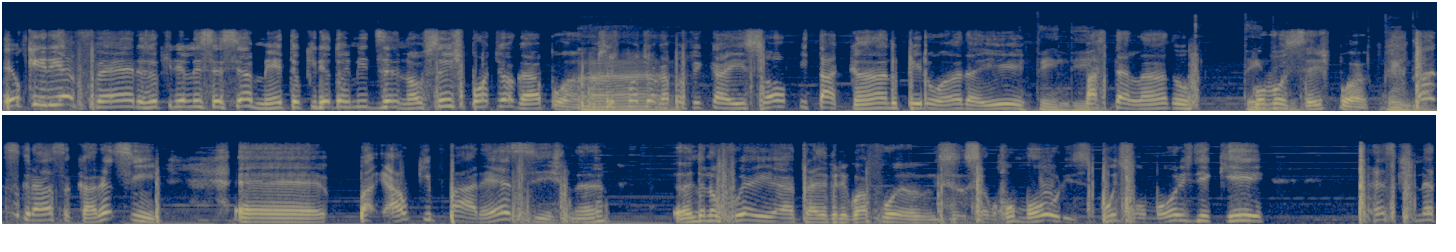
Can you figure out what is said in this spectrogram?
Eu queria férias, eu queria licenciamento, eu queria 2019 sem esporte jogar, porra. Não sem Ah. esporte jogar pra ficar aí só pitacando, piruando aí, Entendi. pastelando Entendi. com vocês, porra. Entendi. É uma desgraça, cara. É assim, é, ao que parece, né? Eu ainda não fui aí atrás de averiguar, foi, são rumores, muitos rumores de que parece que o ne-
